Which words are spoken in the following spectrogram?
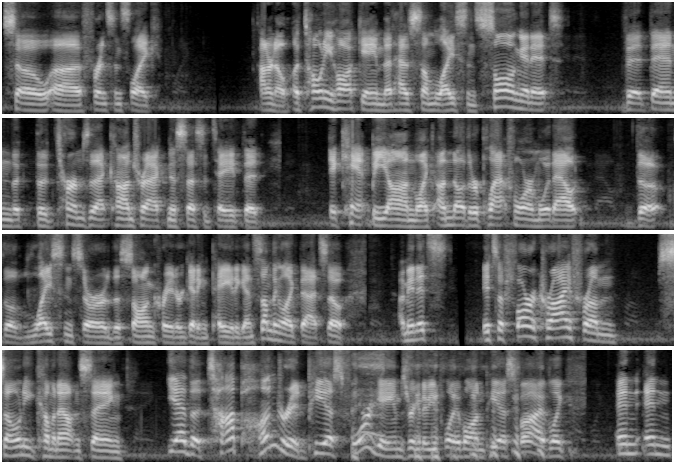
So, uh, for instance, like, I don't know, a Tony Hawk game that has some licensed song in it, that then the, the terms of that contract necessitate that it can't be on like another platform without the the licensor or the song creator getting paid again, something like that. So, I mean, it's it's a far cry from Sony coming out and saying, yeah, the top hundred PS4 games are going to be playable on PS5. Like, and and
